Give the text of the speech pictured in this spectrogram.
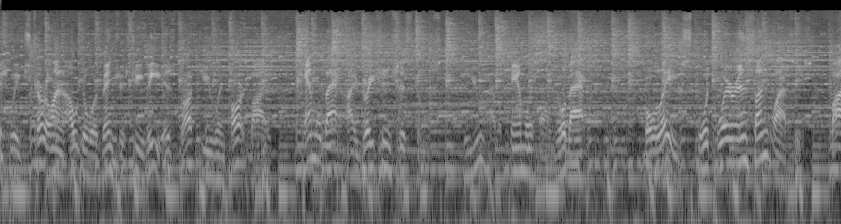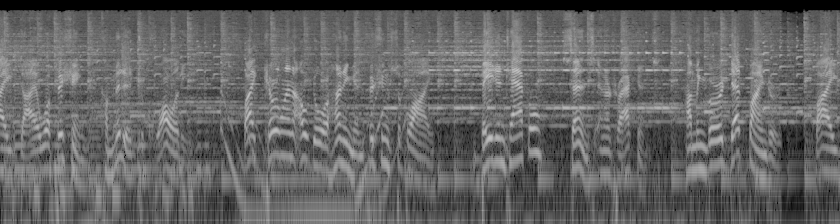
This week's Carolina Outdoor Adventures TV is brought to you in part by CamelBak Hydration Systems. Do you have a camel on your back? Bollé Sportswear and Sunglasses. By Daiwa Fishing, committed to quality. By Carolina Outdoor Hunting and Fishing Supplies. Bait and Tackle, Scents and Attractants. Humminbird Depth Finders. By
